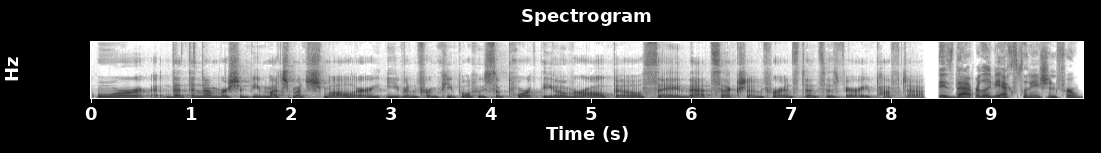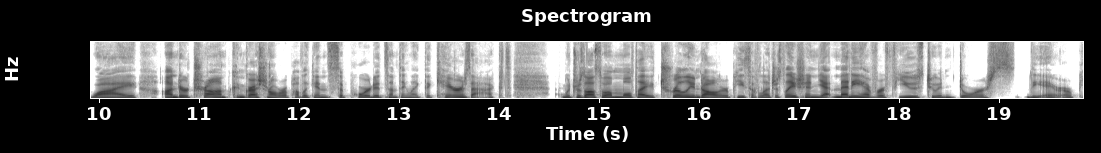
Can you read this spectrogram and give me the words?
or that the number should be much much smaller even from people who support the overall bill say that section for instance is very puffed up. Is that really the explanation for why under Trump congressional Republicans supported something like the CARES Act which was also a multi trillion dollar piece of legislation, yet many have refused to endorse the ARP?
